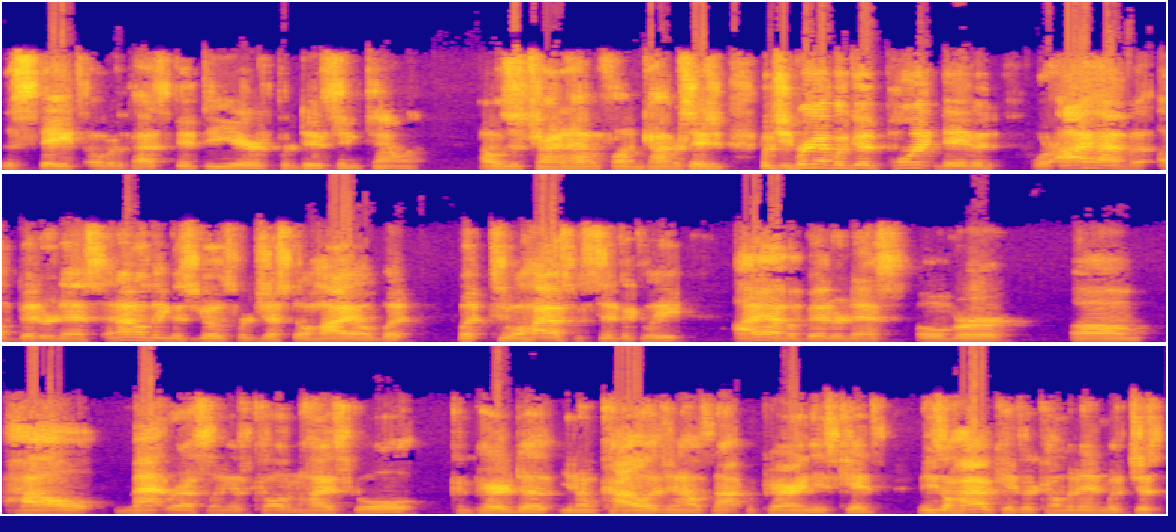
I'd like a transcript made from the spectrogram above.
the states over the past 50 years producing talent. I was just trying to have a fun conversation, but you bring up a good point, David. Where I have a, a bitterness, and I don't think this goes for just Ohio, but but to Ohio specifically, I have a bitterness over um, how mat wrestling is called in high school compared to you know college and how it's not preparing these kids. These Ohio kids are coming in with just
